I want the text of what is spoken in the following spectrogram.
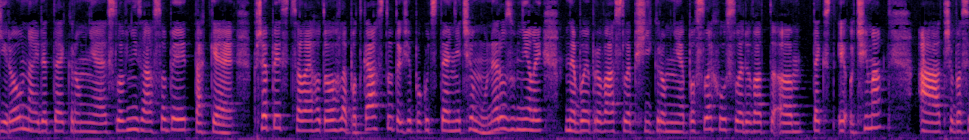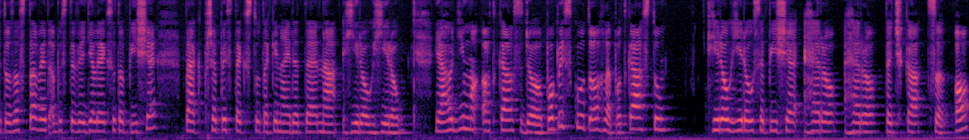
Hero najdete kromě slovní zásoby také přepis celého tohohle podcastu, takže pokud jste něčemu nerozuměli, nebo je pro vás lepší kromě poslechu sledovat um, text i očima a třeba si to zastavit, abyste věděli, jak se to píše, tak přepis textu taky najdete na Hero Hero. Já hodím odkaz do popisku tohle podcastu, Hero Hero se píše herohero.co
